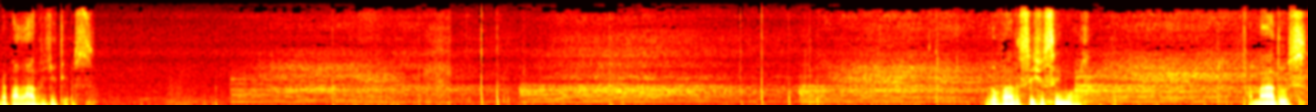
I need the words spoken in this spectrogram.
na palavra de Deus. Louvado seja o Senhor Amados,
